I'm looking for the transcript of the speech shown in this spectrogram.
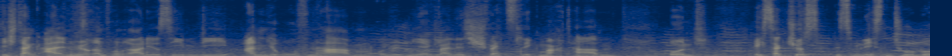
Ich danke allen Hörern von Radio 7, die angerufen haben und mit mir ein kleines Schwätzle gemacht haben. Und ich sag Tschüss, bis zum nächsten Turbo.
